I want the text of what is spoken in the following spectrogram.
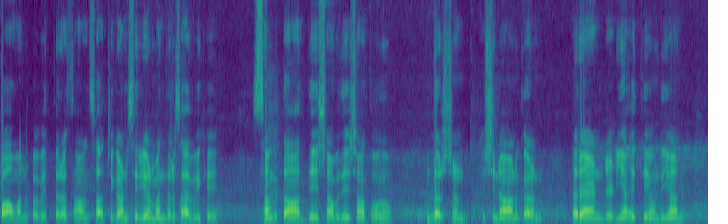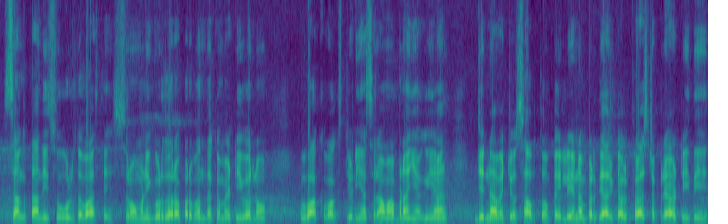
ਪਾਵਨ ਪਵਿੱਤਰ ਅਸਥਾਨ ਸੱਚਖੰਡ ਸ੍ਰੀ ਹਰਿਮੰਦਰ ਸਾਹਿਬ ਵਿਖੇ ਸੰਗਤਾਂ ਦੇਸ਼ਾਂ ਵਿਦੇਸ਼ਾਂ ਤੋਂ ਦਰਸ਼ਨ, ਇਸ਼ਨਾਨ ਕਰਨ, ਰਹਿਣ ਜਿਹੜੀਆਂ ਇੱਥੇ ਆਉਂਦੀਆਂ ਹਨ, ਸੰਗਤਾਂ ਦੀ ਸਹੂਲਤ ਵਾਸਤੇ ਸ਼੍ਰੋਮਣੀ ਗੁਰਦੁਆਰਾ ਪ੍ਰਬੰਧਕ ਕਮੇਟੀ ਵੱਲੋਂ ਵੱਖ-ਵੱਖ ਜਿਹੜੀਆਂ ਸਰਾਵਾਂ ਬਣਾਈਆਂ ਗਈਆਂ ਜਿਨ੍ਹਾਂ ਵਿੱਚੋਂ ਸਭ ਤੋਂ ਪਹਿਲੇ ਨੰਬਰ ਤੇ ਅੱਜਕੱਲ ਫਰਸਟ ਪ੍ਰਾਇੋਰਟੀ ਦੀ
